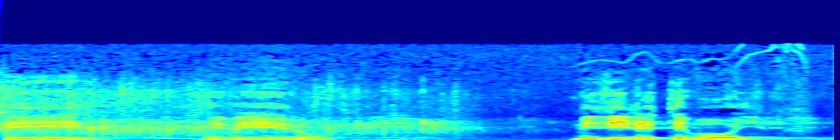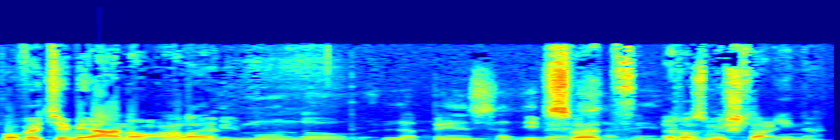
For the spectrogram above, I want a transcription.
Sì, è vero. Mi direte voi. Poviete mi áno, ale svet rozmýšľa inak.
